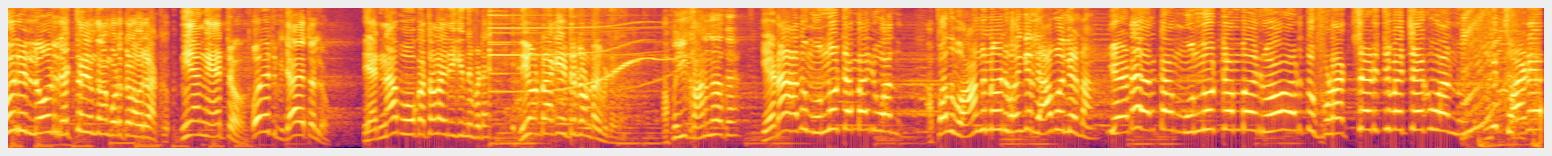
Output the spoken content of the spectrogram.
ഒരു ലോഡ് രക്തയന്ത്രം കൊടുക്കണം ഒരാൾക്ക്. നീ അങ്ങ് ഏറ്റോ? ഏറ്റല്ലോ എന്നാ പൂക്കത്തോളം ഇരിക്കുന്നു ഇവിടെ നീ ഉണ്ടാക്കി ഇട്ടിട്ടുണ്ടോ ഇവിടെ? അപ്പൊ ഈ കാണുന്നതൊക്കെ? എടാ അത് മുന്നൂറ്റമ്പത് രൂപ അപ്പൊ അത് വാങ്ങുന്നവന് ഭയങ്കര ലാഭമല്ലേ അണ്ണാ? എടാ ഇറക്കാൻ മുന്നൂറ്റമ്പത് രൂപ എടുത്ത് ഫ്ലക്സ് അടിച്ച് വെച്ചേക്ക് വന്നു. പഴയ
